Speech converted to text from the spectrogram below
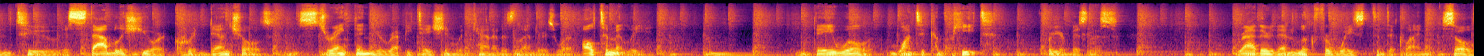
and to establish your credentials and strengthen your reputation with Canada's lenders, where ultimately they will want to compete for your business rather than look for ways to decline it. So,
